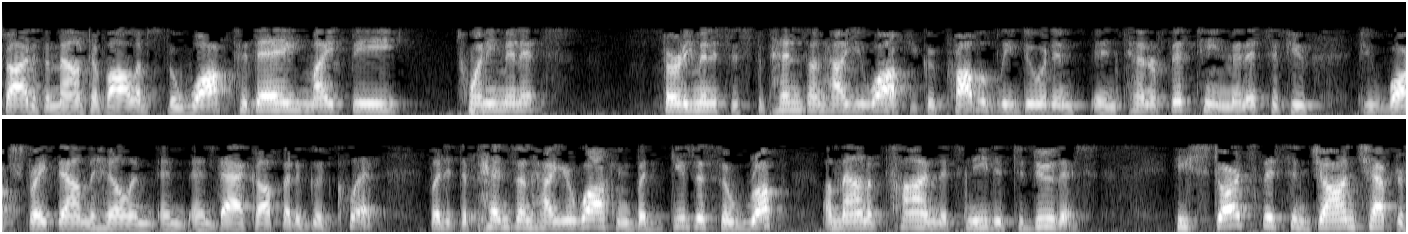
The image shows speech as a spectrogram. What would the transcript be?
side of the Mount of Olives. The walk today might be 20 minutes, 30 minutes. It depends on how you walk. You could probably do it in in 10 or 15 minutes if you if you walk straight down the hill and, and, and back up at a good clip. But it depends on how you're walking. But it gives us a rough amount of time that's needed to do this. He starts this in John chapter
